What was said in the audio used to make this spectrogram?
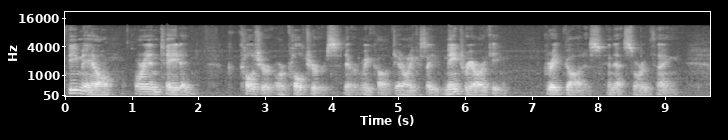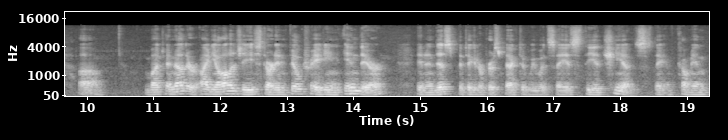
female orientated culture or cultures there we call it generally say matriarchy great goddess and that sort of thing uh, but another ideology started infiltrating in there and in this particular perspective we would say it's the achaeans. They have come in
